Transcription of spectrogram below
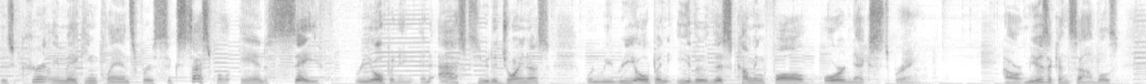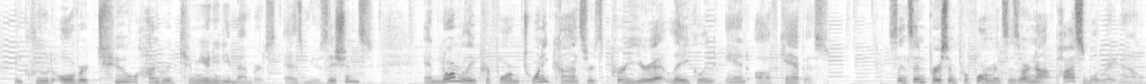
is currently making plans for a successful and safe reopening and asks you to join us when we reopen either this coming fall or next spring. Our music ensembles include over 200 community members as musicians and normally perform 20 concerts per year at Lakeland and off campus. Since in-person performances are not possible right now,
